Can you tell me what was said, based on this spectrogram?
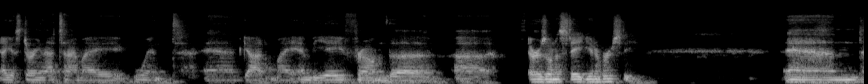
I guess during that time, I went and got my MBA from the uh, Arizona State University. And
